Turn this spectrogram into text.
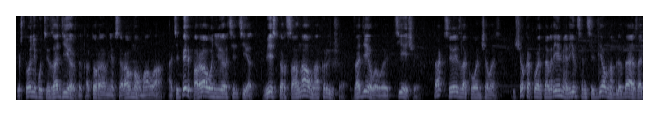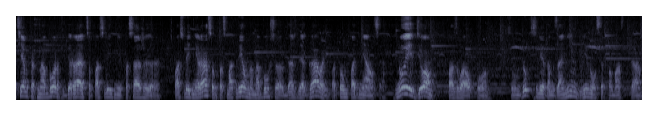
и что-нибудь из одежды, которая мне все равно мала. А теперь пора в университет. Весь персонал на крыше. Заделывает течи. Так все и закончилось. Еще какое-то время Ринсен сидел, наблюдая за тем, как на борт вбираются последние пассажиры. Последний раз он посмотрел на набухшую дождя гавань, потом поднялся. «Ну идем!» – позвал он. Сундук следом за ним двинулся по мосткам.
